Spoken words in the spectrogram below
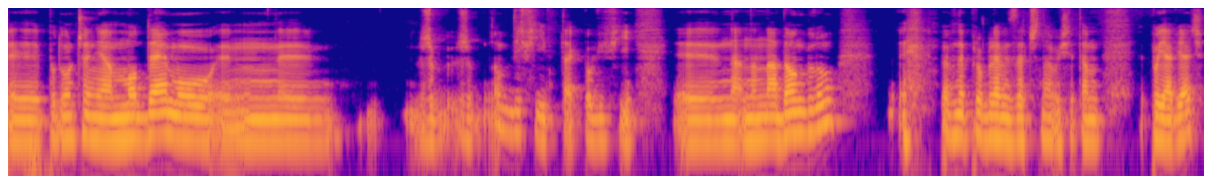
Y, podłączenia modemu, żeby, żeby no Wi-Fi, tak, po Wi-Fi y, na, na, na donglu, pewne problemy zaczynały się tam pojawiać.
